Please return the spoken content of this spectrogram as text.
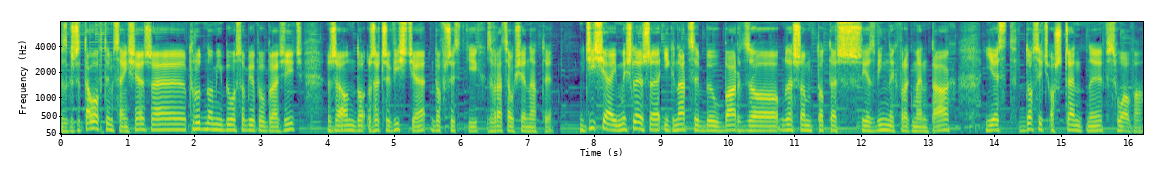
Zgrzytało w tym sensie, że trudno mi było sobie wyobrazić, że on do, rzeczywiście do wszystkich zwracał się na ty. Dzisiaj myślę, że Ignacy był bardzo, zresztą to też jest w innych fragmentach, jest dosyć oszczędny w słowa.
